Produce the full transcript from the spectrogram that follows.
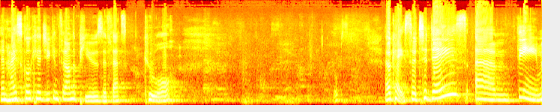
And high school kids, you can sit on the pews if that's cool. Okay, so today's um, theme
